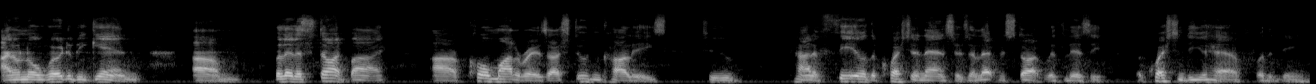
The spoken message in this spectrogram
I don't know where to begin, um, but let us start by our co-moderators, our student colleagues to kind of field the question and answers. And let me start with Lizzie. What question do you have for the Dean?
